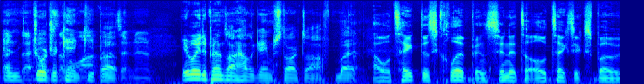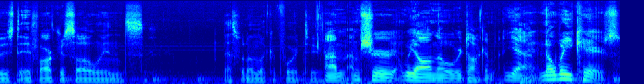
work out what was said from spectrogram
That- and that Georgia helps them a can't keep up. it's at noon. It really depends on how the game starts off. But I will take this clip and send it to Otex Exposed if Arkansas wins. That's what I'm looking forward to. I'm, I'm sure we all know what we're talking about. Yeah, Yeah. nobody cares.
